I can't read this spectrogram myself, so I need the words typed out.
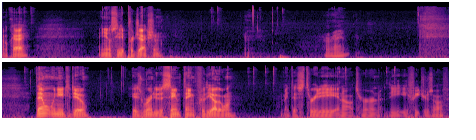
okay? And you'll see the projection. All right. Then what we need to do is we're going to do the same thing for the other one. Make this 3D and I'll turn the features off.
